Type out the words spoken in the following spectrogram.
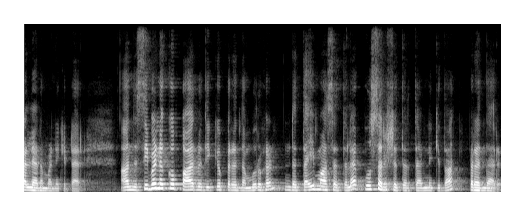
கல்யாணம் பண்ணிக்கிட்டார். அந்த சிவனுக்கும் பார்வதிக்கும் பிறந்த முருகன் இந்த தை மாதத்தில் பூச நட்சத்திரத்தை அன்னைக்கு தான் பிறந்தார்.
